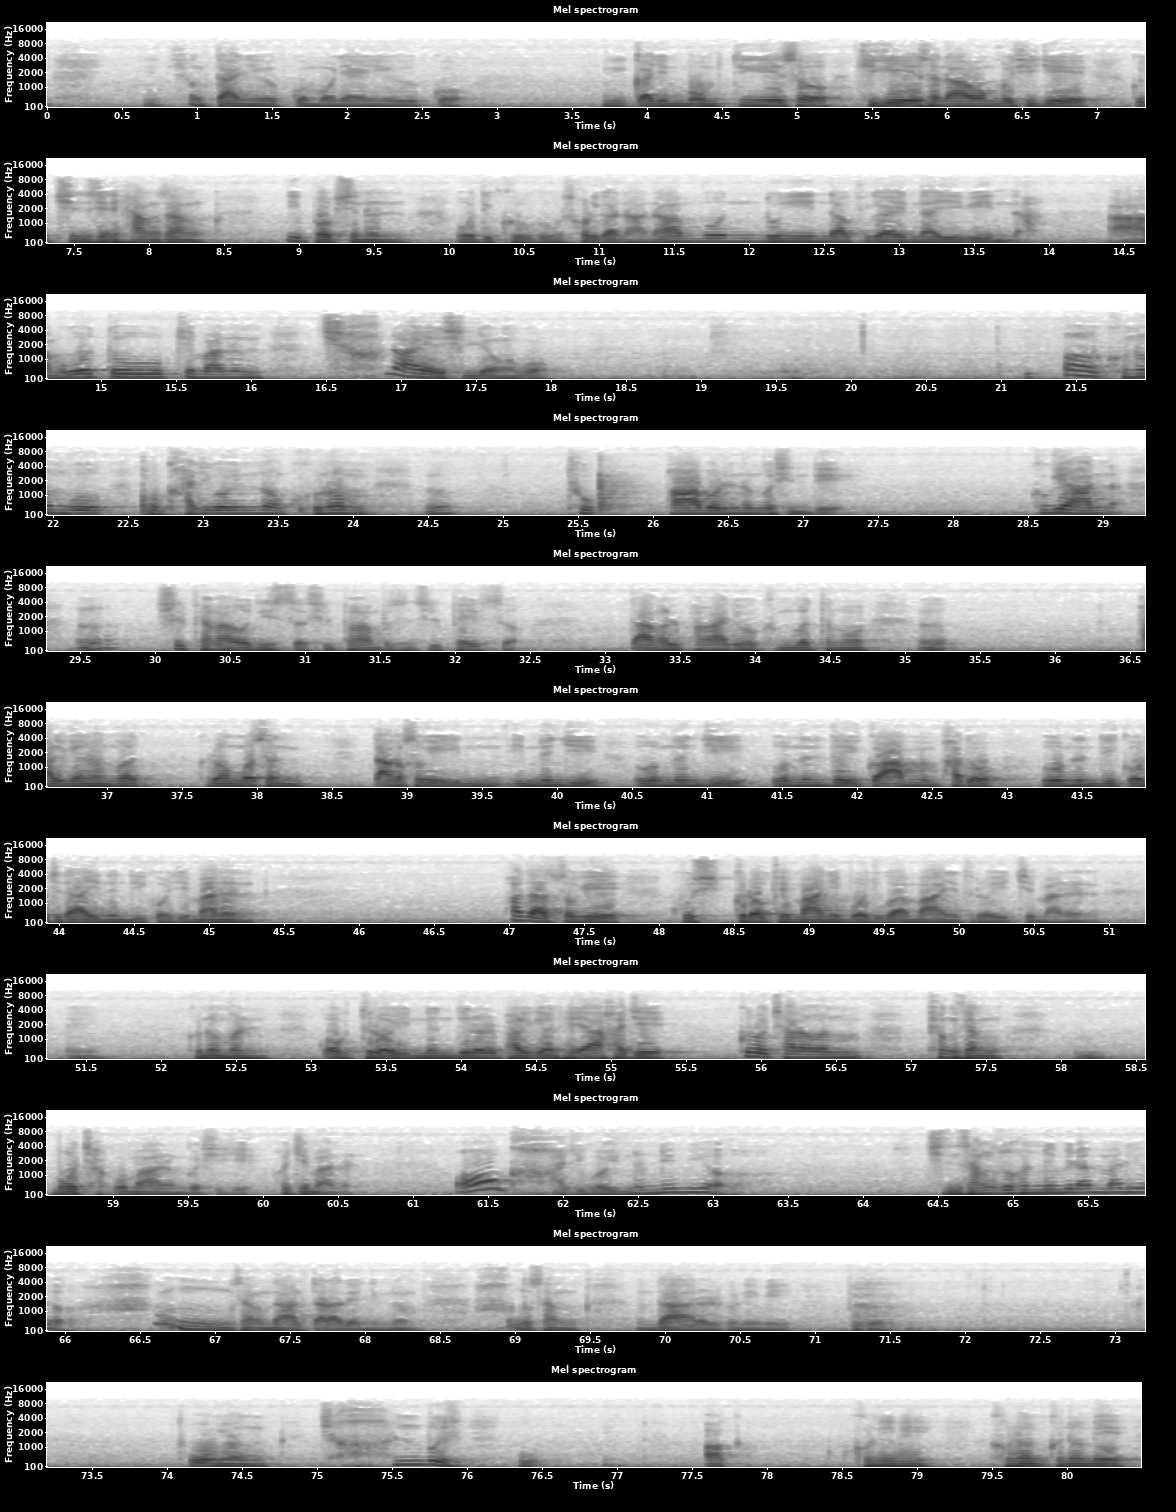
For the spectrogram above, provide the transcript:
형단이 없고 모양이 없고 여기까지 몸뚱이에서 기계에서 나온 것이지 그 진신 향상 이 법신은 어디 그, 그 소리가 나나? 뭐 눈이 있나? 귀가 있나? 입이 있나? 아무것도 없지만은 천하에 신령하고. 아 그놈 그, 그 가지고 있는 놈 그놈 어? 툭 봐버리는 것인데. 그게 안 어? 실패가 어디 있어? 실패가 무슨 실패 있어 땅을 파가지고 금 같은 거 어? 발견한 것 그런 것은 땅 속에 있, 는지 없는지 없는 데도 있고 앞만 파도 없는 데 어디다 있는 데 있고 지만은 바다 속에 그렇게 많이 보주가 많이 들어있지만은 그놈은 꼭 들어있는 데를 발견해야 하지. 그렇지 않으면 평생 못 찾고 마는 것이지. 하지만은 어 가지고 있는 놈이요 진상수 헌님이란 말이요 항상 날 따라다니는 놈 항상 나를 그 님이 그 동용 전부 아 그님이 그놈 그놈의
